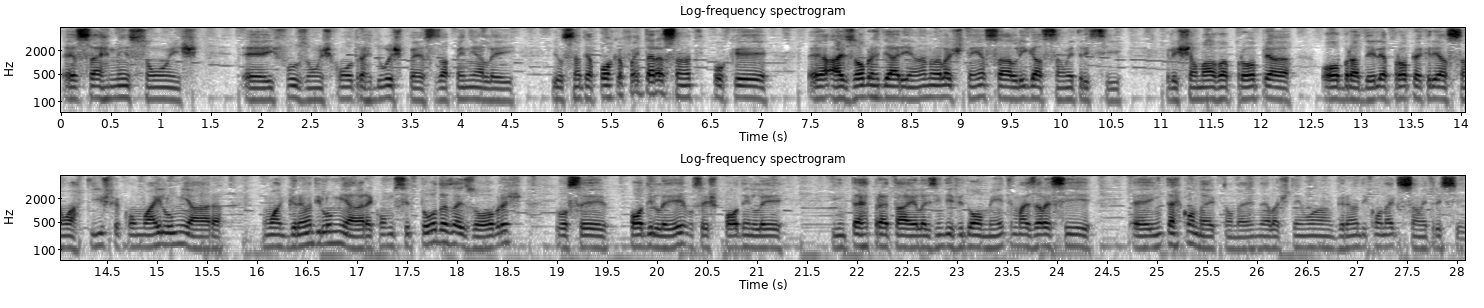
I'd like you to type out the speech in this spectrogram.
essas menções é, e fusões com outras duas peças, a Pena e a Lei e o Santa e a Porca, foi interessante, porque é, as obras de Ariano elas têm essa ligação entre si ele chamava a própria obra dele, a própria criação artística, como a Ilumiara, uma grande Ilumiara. É como se todas as obras você pode ler, vocês podem ler e interpretar elas individualmente, mas elas se é, interconectam, né? Elas têm uma grande conexão entre si.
